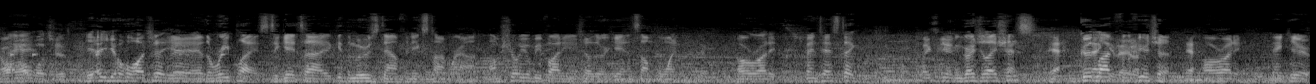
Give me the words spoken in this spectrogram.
I'll, I'll watch it. Yeah, you'll watch it. Yeah, yeah, the replays to get uh, get the moves down for next time round. I'm sure you'll be fighting each other again at some point. Alrighty, fantastic. Thanks again. Congratulations. Yeah. Good Thank luck for the much. future. Yeah. Alrighty. Thank you.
